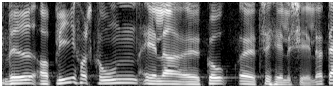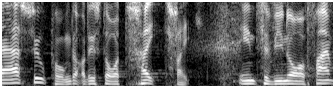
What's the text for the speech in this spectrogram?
ved at blive hos konen eller øh, gå øh, til Helle Sjælle. Og Der er syv punkter, og det står 3-3, indtil vi når frem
